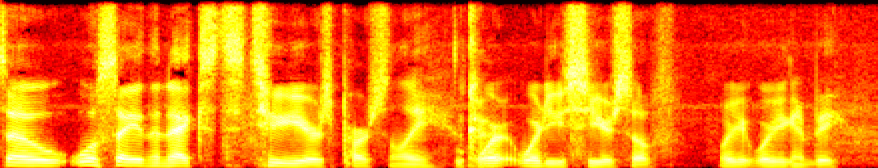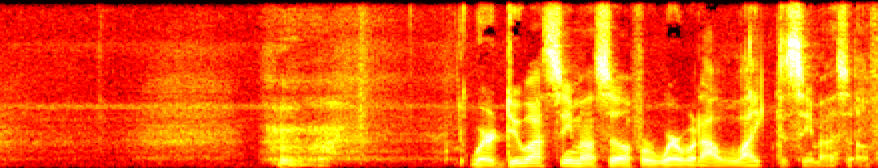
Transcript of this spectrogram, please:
So we'll say in the next two years, personally, Okay. where where do you see yourself? Where you, where are you going to be? Where do I see myself, or where would I like to see myself?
